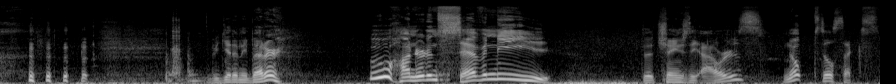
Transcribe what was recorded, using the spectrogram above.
Did we get any better? Ooh, 170. Did it change the hours? Nope, still six.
